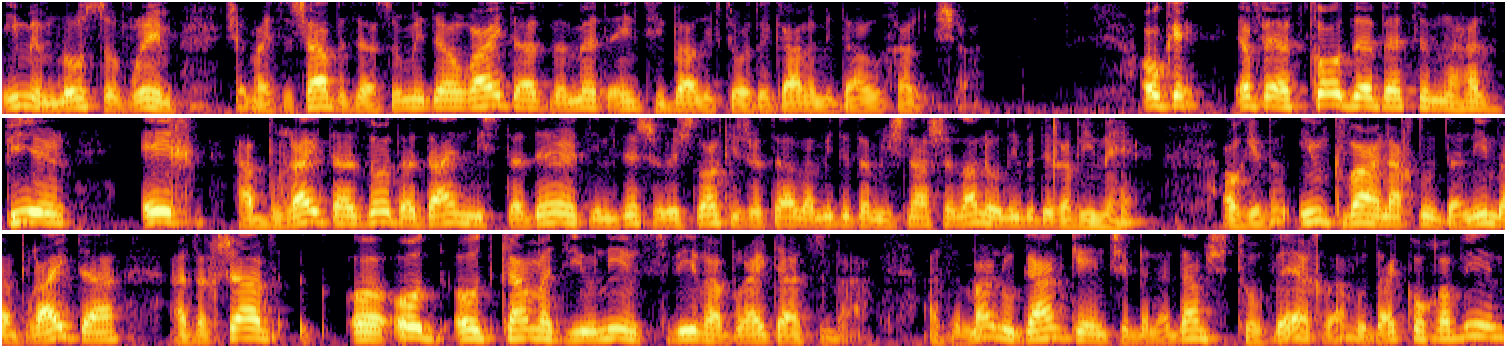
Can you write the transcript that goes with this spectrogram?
אם הם לא סוברים שמייסה שבת זה אסור מדאורייתא, אז באמת אין סיבה לפתור את הגן מדל חמישה. אוקיי, יפה, אז כל זה בעצם להסביר איך הברייתא הזאת עדיין מסתדרת עם זה שריש לקיש רצה להעמיד את המשנה שלנו ליבא דרבי מאיר. אוקיי, אבל אם כבר אנחנו דנים בברייתא, אז עכשיו עוד, עוד כמה דיונים סביב הברייתא עצמה. אז אמרנו גם כן שבן אדם שטובח לעבודת כוכבים,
